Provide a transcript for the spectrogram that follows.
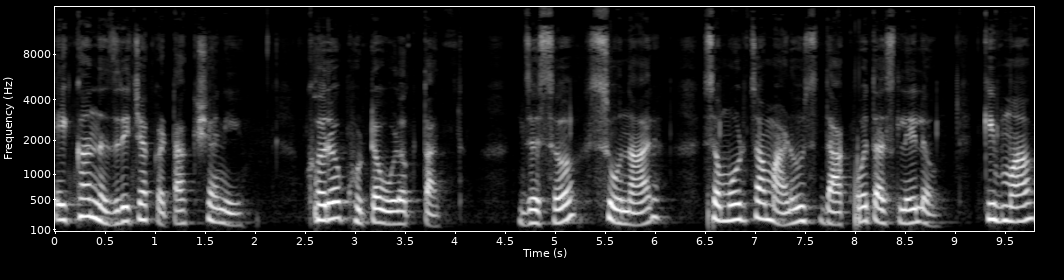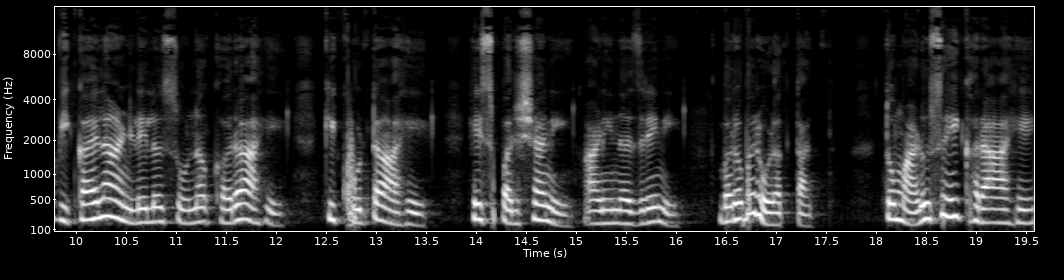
एका नजरेच्या कटाक्षाने खरं खोटं ओळखतात. जसं सोनार समोरचा माणूस दाखवत असलेलं किंवा विकायला आणलेलं सोनं खरं आहे की खोटं आहे हे स्पर्शाने आणि नजरेने बरोबर ओळखतात. तो माणूसही खरा आहे.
